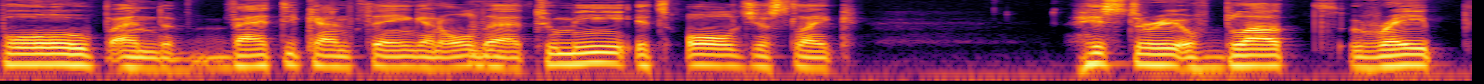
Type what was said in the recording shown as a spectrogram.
Pope and the Vatican thing and all mm. that. To me, it's all just like history of blood, rape,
